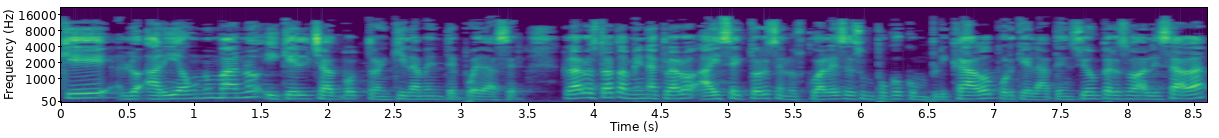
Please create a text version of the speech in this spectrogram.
que lo haría un humano y que el chatbot tranquilamente puede hacer. Claro está, también aclaro, hay sectores en los cuales es un poco complicado porque la atención personalizada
